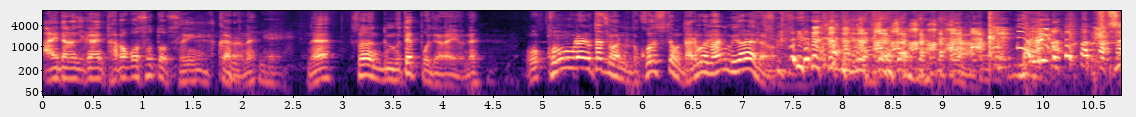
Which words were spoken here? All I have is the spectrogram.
間の時間にタバコ外吸いに行くからね。ね。それは無鉄砲じゃないよね。おこのぐらいの立場になるとこうしても誰も何も言わないだろ普通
